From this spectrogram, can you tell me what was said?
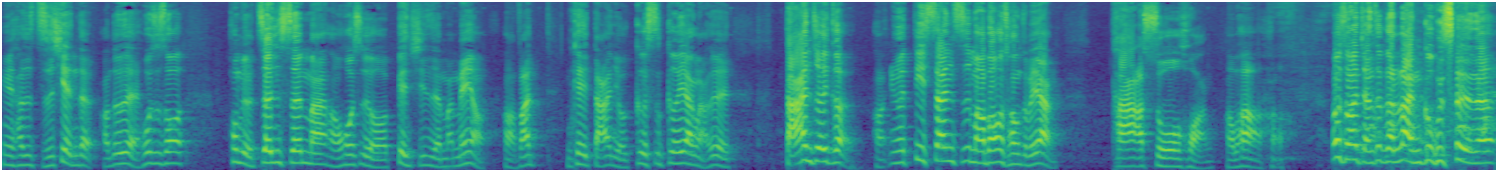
因为它是直线的，好，对不对？或是说后面有增生吗？好，或是有变形人吗？没有，好，反正你可以答案有各式各样了，对不对？答案这一个，好，因为第三只毛毛虫怎么样？他说谎，好不好？为什么要讲这个烂故事呢？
